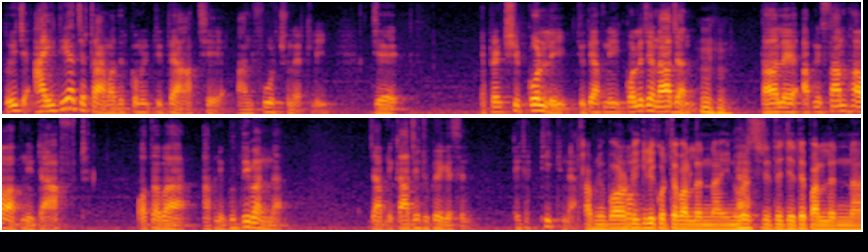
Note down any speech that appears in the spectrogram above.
তো এই যে আইডিয়া যেটা আমাদের কমিউনিটিতে আছে আনফর্চুনেটলি যে অ্যাপ্রেন্টিসশিপ করলেই যদি আপনি কলেজে না যান তাহলে আপনি সামহাও আপনি ডাফট অথবা আপনি বুদ্ধিমান না যে আপনি কাজে ঢুকে গেছেন। এটা ঠিক না। আপনি বড় ডিগ্রি করতে পারলেন না ইউনিভার্সিটিতে যেতে পারলেন না।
